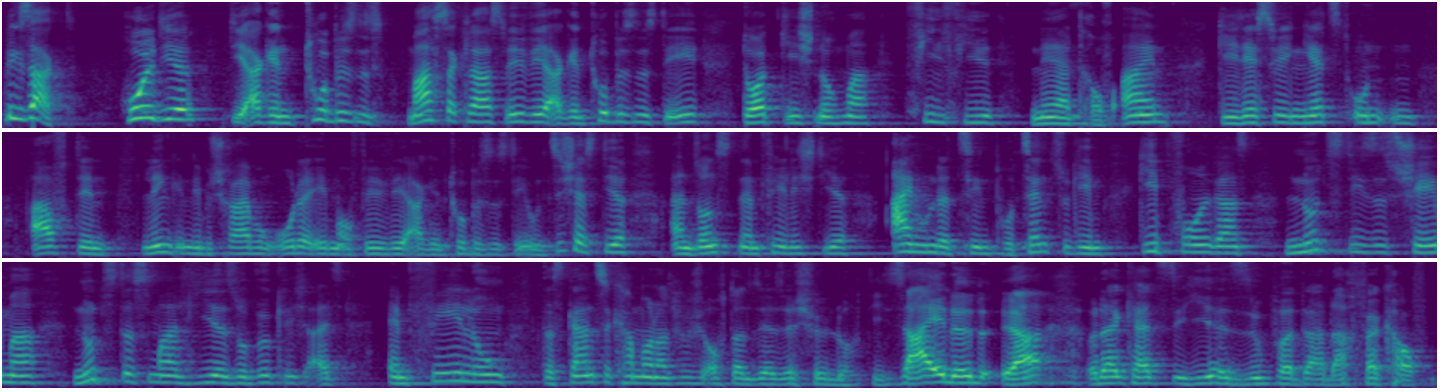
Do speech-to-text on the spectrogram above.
Wie gesagt, Hol dir die Agenturbusiness Masterclass www.agenturbusiness.de. Dort gehe ich nochmal viel, viel näher drauf ein. Geh deswegen jetzt unten auf den Link in die Beschreibung oder eben auf www.agenturbusiness.de und sicherst dir. Ansonsten empfehle ich dir, 110% zu geben. Gib Vollgas, nutz dieses Schema, nutz das mal hier so wirklich als Empfehlung. Das Ganze kann man natürlich auch dann sehr, sehr schön noch designen, ja, und dann kannst du hier super danach verkaufen.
